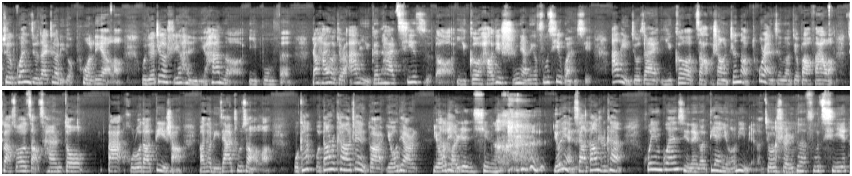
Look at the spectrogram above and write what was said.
这个关系就在这里就破裂了。我觉得这个是一个很遗憾的一部分。然后还有就是阿里跟他妻子的一个好几十年的一个夫妻关系，阿里就在一个早上真的突然性的就爆发了，就把所有的早餐都扒胡落到地上，然后就离家出走了。我看我当时看到这一段有点有点任性啊，有点像当时看。婚姻关系那个电影里面的，就是一对夫妻，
